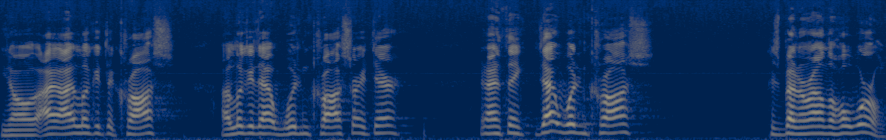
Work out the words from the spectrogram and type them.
You know, I, I look at the cross, I look at that wooden cross right there, and I think that wooden cross has been around the whole world.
